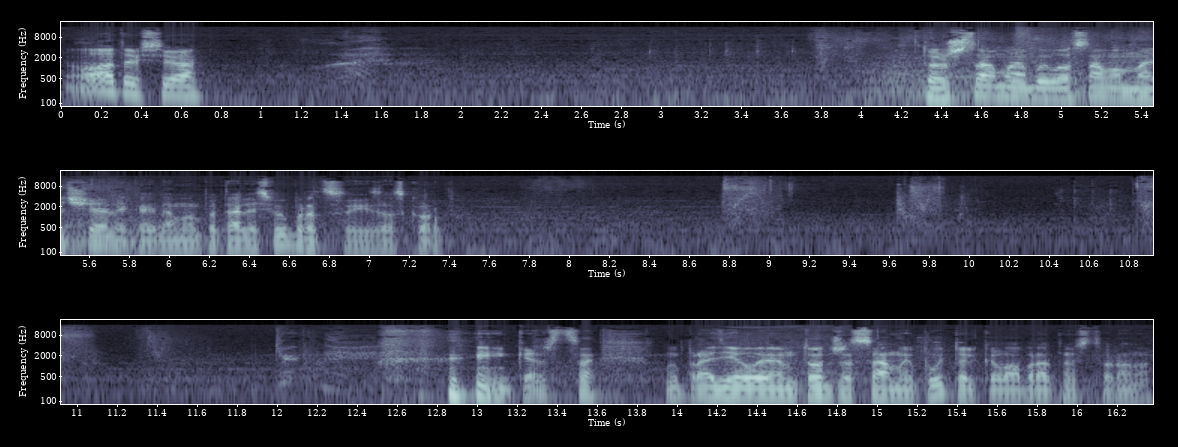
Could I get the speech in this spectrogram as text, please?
Вот и все. То же самое было в самом начале, когда мы пытались выбраться из Аскорб. Кажется, мы проделаем тот же самый путь, только в обратную сторону.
